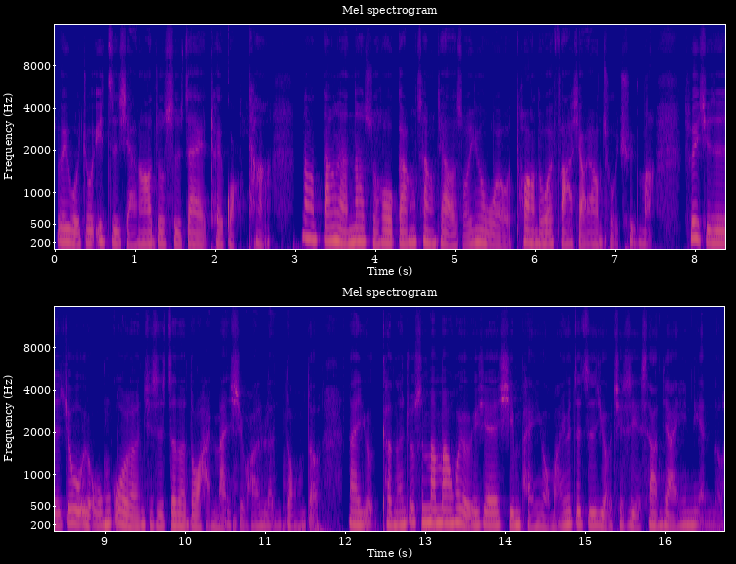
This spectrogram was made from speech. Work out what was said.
所以我就一直想要就是在推广它。那当然那时候刚上架的时候，因为我通常都会发小样出去嘛，所以其实就有问过人，其实真的都还蛮喜欢冷冻的。那有可能就是慢慢会有一些新朋友嘛，因为这支油其实也上架一年了，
